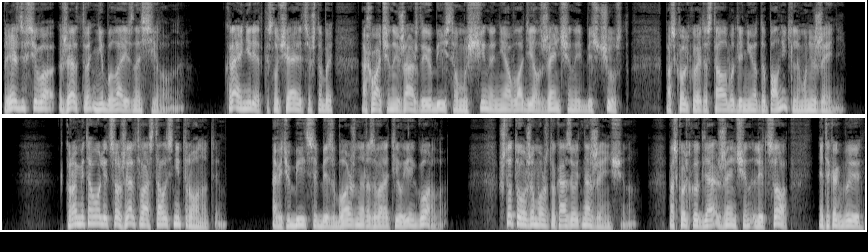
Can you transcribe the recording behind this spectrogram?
Прежде всего, жертва не была изнасилована. Крайне редко случается, чтобы охваченный жаждой убийства мужчина не овладел женщиной без чувств, поскольку это стало бы для нее дополнительным унижением. Кроме того, лицо жертвы осталось нетронутым, а ведь убийца безбожно разворотил ей горло, что тоже может указывать на женщину, поскольку для женщин лицо — это как бы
